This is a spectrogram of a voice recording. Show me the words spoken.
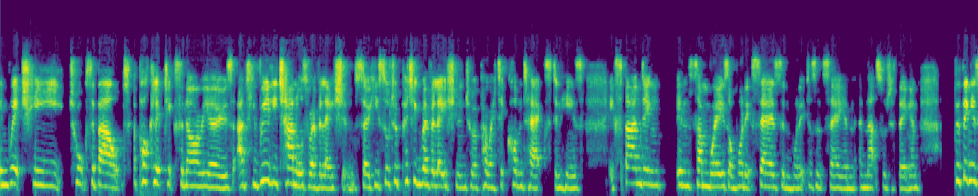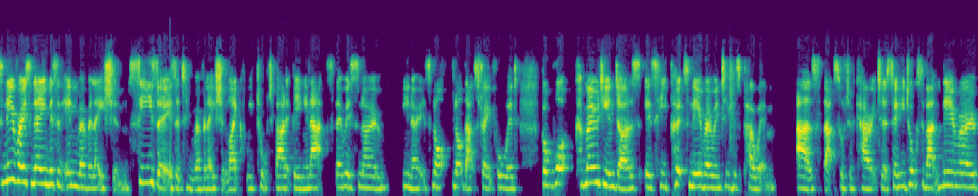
in which he talks about apocalyptic scenarios and he really channels revelation. So he's sort of putting revelation into a poetic context and he's expanding in some ways on what it says and what it doesn't say and, and that sort of thing. And the thing is, Nero's name isn't in Revelation. Caesar isn't in Revelation, like we talked about it being in Acts. There is no you know it's not not that straightforward but what commodian does is he puts nero into his poem as that sort of character. So he talks about Nero,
